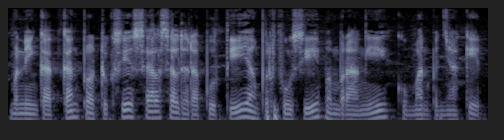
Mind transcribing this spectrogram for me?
meningkatkan produksi sel-sel darah putih yang berfungsi memerangi kuman penyakit.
